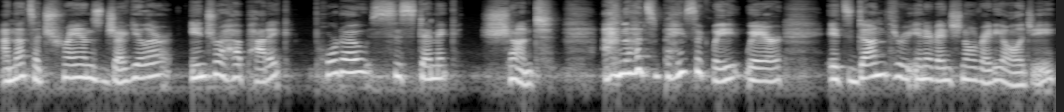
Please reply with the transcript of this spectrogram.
and that's a transjugular intrahepatic portosystemic shunt. And that's basically where it's done through interventional radiology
